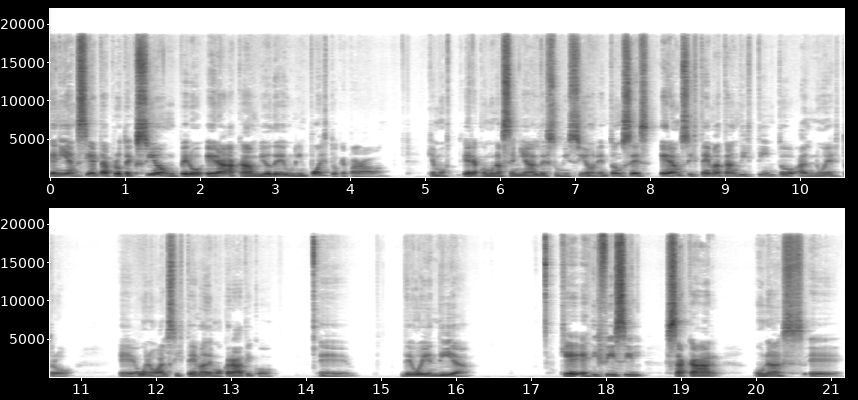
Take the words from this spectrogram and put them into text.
tenían cierta protección, pero era a cambio de un impuesto que pagaban, que era como una señal de sumisión. Entonces era un sistema tan distinto al nuestro, bueno, al sistema democrático de hoy en día que es difícil sacar unas eh,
